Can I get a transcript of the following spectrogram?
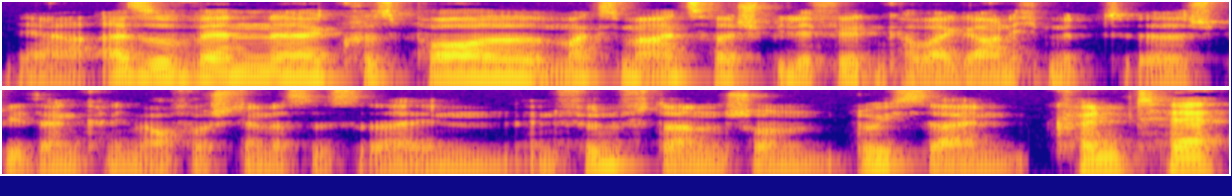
Ja, also wenn äh, Chris Paul maximal ein, zwei Spiele fehlt und Kawhi gar nicht mit äh, spielt, dann kann ich mir auch vorstellen, dass es äh, in, in fünf dann schon durch sein könnte.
